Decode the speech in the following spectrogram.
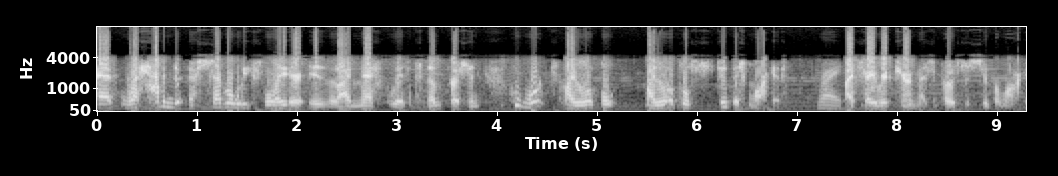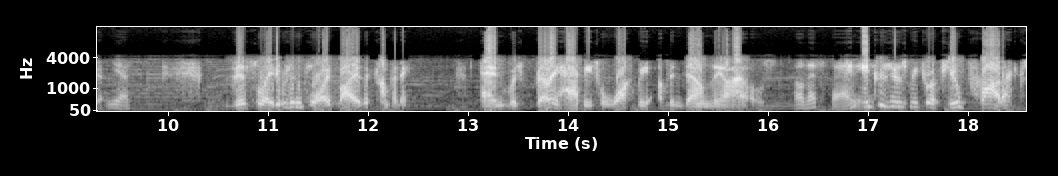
uh, what happened several weeks later is that I met with another person who worked for my local my local stupid market, Right. my favorite term as opposed to supermarket. Yes. This lady was employed by the company and was very happy to walk me up and down the aisles Oh, that's and fabulous. introduced me to a few products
